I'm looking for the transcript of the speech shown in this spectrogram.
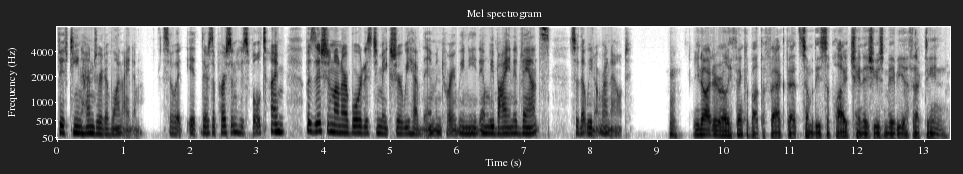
1,500 of one item. So it, it there's a person whose full time position on our board is to make sure we have the inventory we need and we buy in advance so that we don't run out. Hmm. You know, I didn't really think about the fact that some of these supply chain issues may be affecting,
